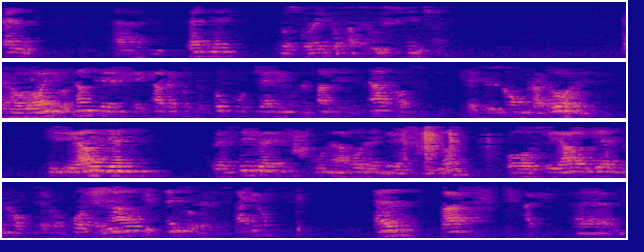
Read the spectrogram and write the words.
él um, vende los boletos a sus hinchas. Pero lo importante es que cada club de fútbol tiene una base de datos de sus compradores. Y si alguien recibe una orden de exclusión o si alguien se comporta mal dentro del estadio, él va uh,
